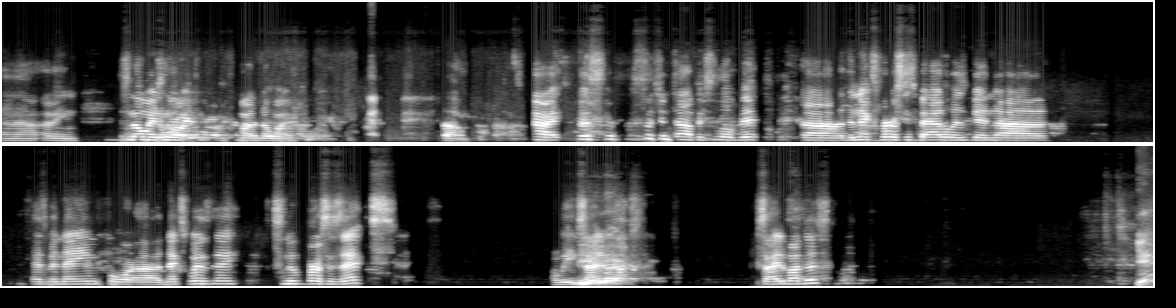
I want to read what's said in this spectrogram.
And uh, I mean, there's no way in the world come out of nowhere. So, all right, let's, let's switching topics a little bit. Uh, the next Verzuz battle has been uh, has been named for uh, next Wednesday. Snoop versus X. Are we excited? About, excited about this? Yeah,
